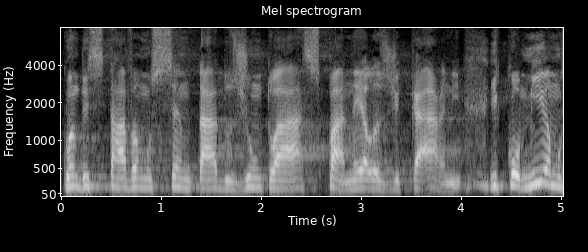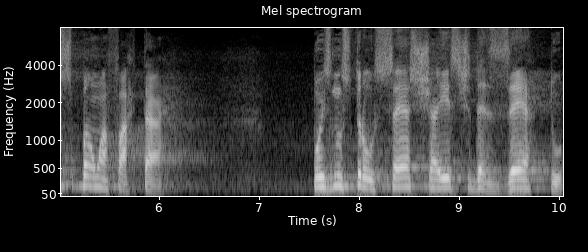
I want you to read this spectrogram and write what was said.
quando estávamos sentados junto às panelas de carne e comíamos pão a fartar pois nos trouxeste a este deserto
